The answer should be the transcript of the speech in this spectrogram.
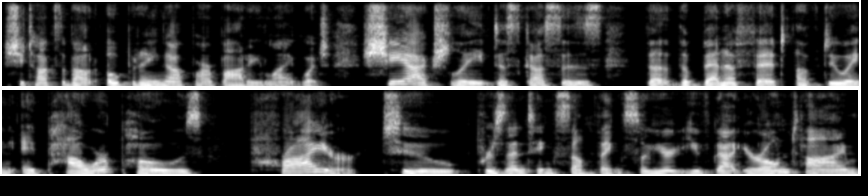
she talks about opening up our body language. She actually discusses the, the benefit of doing a power pose prior to presenting something. So you're, you've got your own time,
